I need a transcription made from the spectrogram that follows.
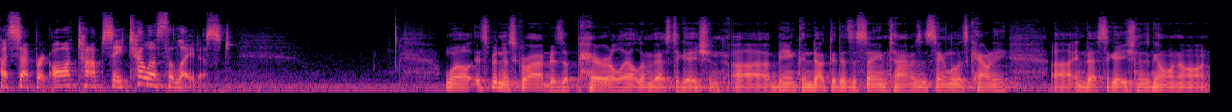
a separate autopsy. Tell us the latest. Well, it's been described as a parallel investigation uh, being conducted at the same time as the St. Louis County uh, investigation is going on.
